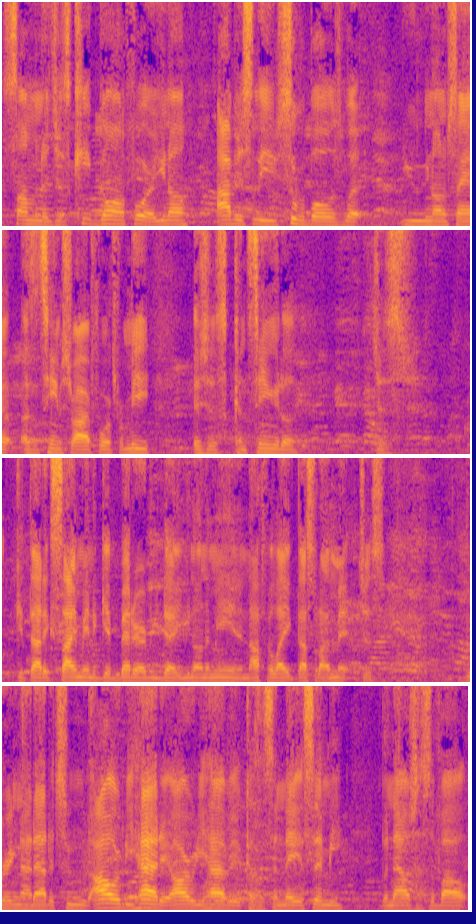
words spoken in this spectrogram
something to just keep going for. You know, obviously Super Bowl is what you, you know what I'm saying, as a team strive for. For me, it's just continue to just get that excitement to get better every day. You know what I mean? And I feel like that's what I meant. Just bring that attitude. I already had it. I already have it because it's innate. It's in me. But now it's just about,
